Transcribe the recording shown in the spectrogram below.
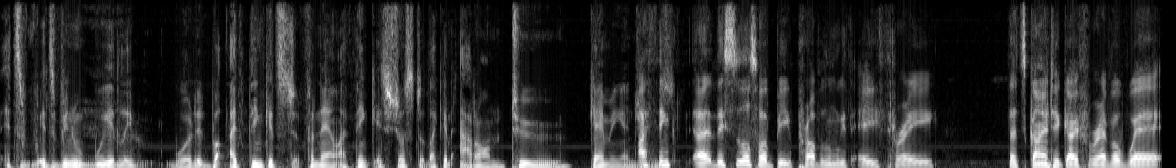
It's it's been weirdly worded, but I think it's ju- for now. I think it's just like an add-on to gaming engines. I think uh, this is also a big problem with E3 that's going to go forever, where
